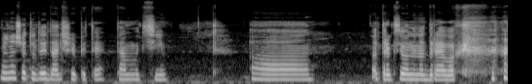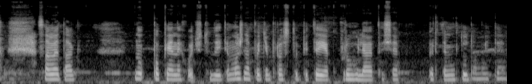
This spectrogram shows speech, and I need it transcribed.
Можна ще туди далі піти. Там оці а, атракціони на деревах. Саме так. Ну, поки не хочу туди йти. Можна потім просто піти, як прогулятися перед тим, як додому йти.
